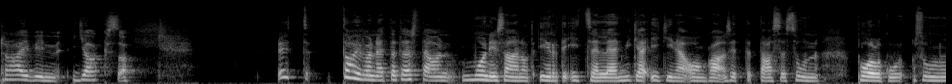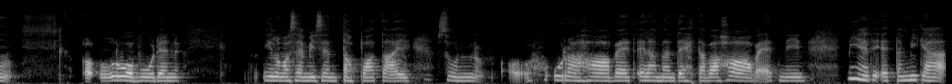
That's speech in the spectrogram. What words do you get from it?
drivin jakso. Nyt toivon, että tästä on moni saanut irti itselleen, mikä ikinä onkaan sitten taas se sun polku, sun luovuuden ilmaisemisen tapa tai sun urahaaveet, elämäntehtävä haaveet, niin mieti, että mikä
